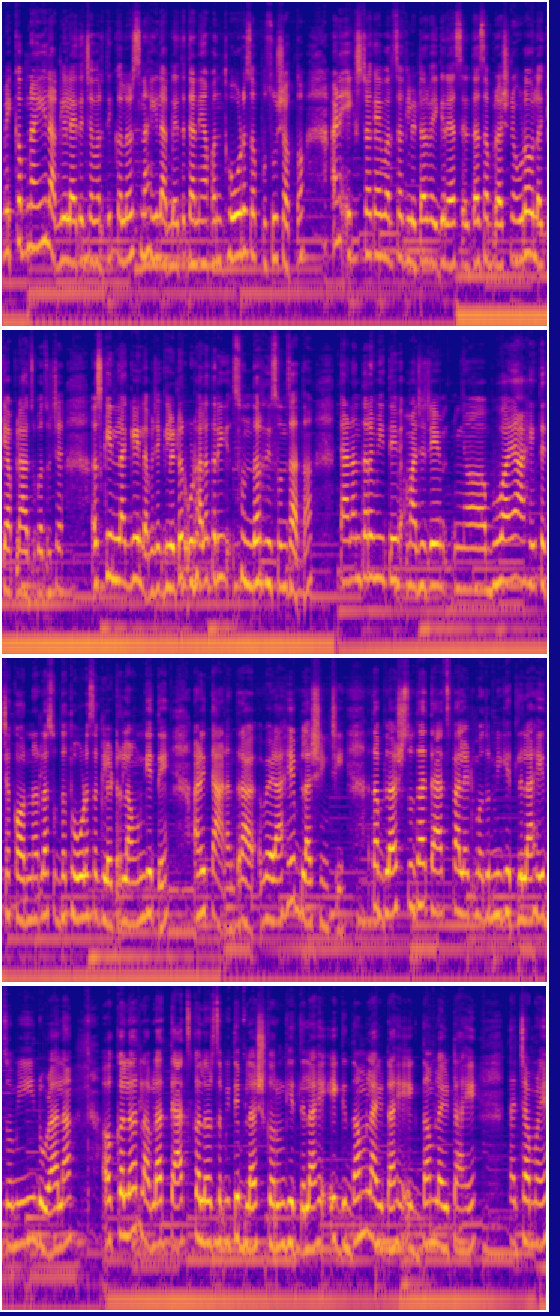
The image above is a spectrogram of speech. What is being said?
मेकअप नाही लागलेला आहे त्याच्यावरती कलर्स नाही लागले तर त्याने आपण थोडंसं पुसू शकतो. आणि एक्स्ट्रा काही वरचं ग्लिटर वगैरे असेल तर असं ब्रशने उडवलं की आपल्या आजूबाजूच्या स्किनला गेलं म्हणजे ग्लिटर उडालं तरी सुंदर दिसून जातं. त्यानंतर मी ते माझे जे भुवाया आहे त्याच्या कॉर्नरला सुद्धा थोडंसं ग्लिटर लावून घेते. आणि त्यानंतर वेळ आहे ब्लशिंगची आता ब्लशसुद्धा त्याच पॅलेटमधून मी घेतलेला आहे जो मी डोळ्याला कलर लावला त्याच कलरचं मी ते ब्लश करून घेतलेलं आहे. एकदम लाइट आहे एकदम लाइट आहे. त्याच्या त्याच्यामुळे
